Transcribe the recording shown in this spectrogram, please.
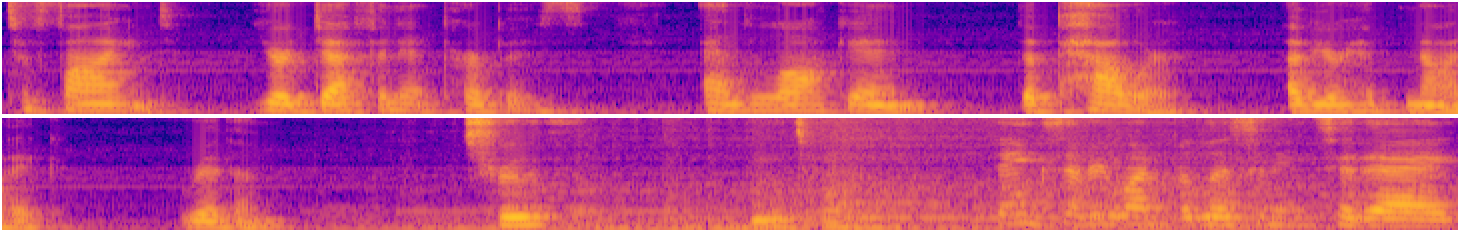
to find your definite purpose and lock in the power of your hypnotic rhythm. Truth be told. Thanks everyone for listening today.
